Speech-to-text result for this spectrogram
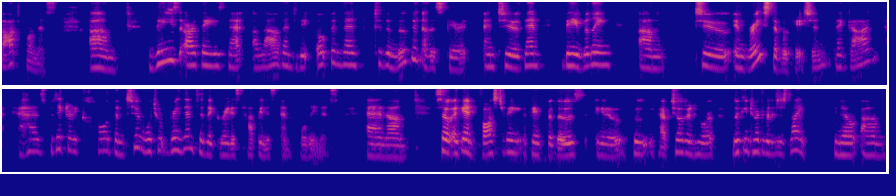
thoughtfulness, um, these are things that allow them to be open then to the movement of the spirit and to then be willing um, to embrace the vocation that God has particularly called them to, which will bring them to the greatest happiness and holiness. And um, so again, fostering, okay, for those, you know, who have children who are looking towards religious life, you know, um,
